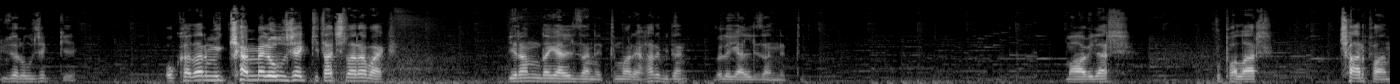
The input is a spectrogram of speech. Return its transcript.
güzel olacak ki. O kadar mükemmel olacak ki taçlara bak. Bir anda geldi zannettim var ya harbiden böyle geldi zannettim. Maviler, kupalar, çarpan,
